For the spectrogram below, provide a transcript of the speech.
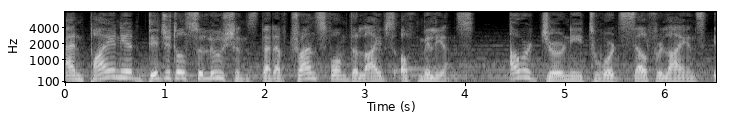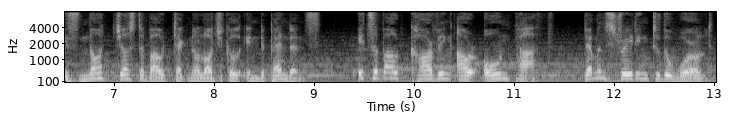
and pioneered digital solutions that have transformed the lives of millions. Our journey towards self-reliance is not just about technological independence. It's about carving our own path, demonstrating to the world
